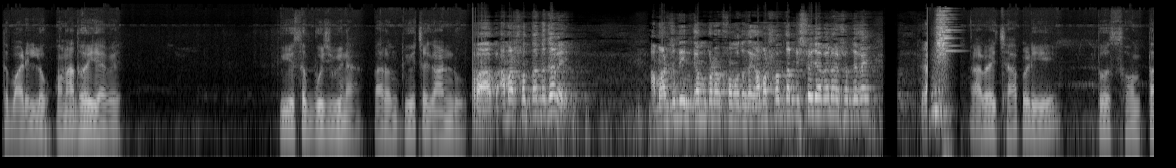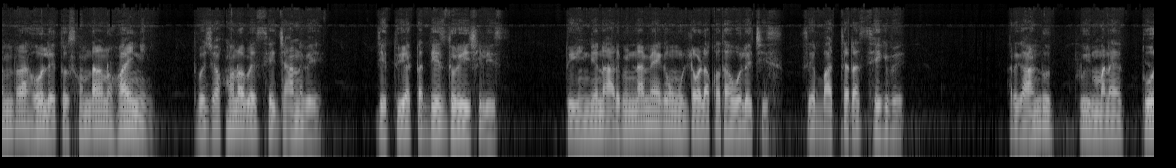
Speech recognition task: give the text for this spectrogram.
তো বাড়ির লোক অনাথ হয়ে যাবে। তুই এসব বুঝবি না কারণ তুই হচ্ছে গান্ডু আমার সন্তানটা যাবে? আমার যদি ইনকাম করার ক্ষমতা থাকে আমার সন্তান নিশ্চয়ই যাবে না সব জায়গায়? আবে ছাপড়ি তোর সন্তানরা হলে তোর সন্তান হয়নি তবে যখন হবে সে জানবে যে তুই একটা দেশ ধরেইছিলিস তুই ইন্ডিয়ান আর্মির নামে একদম উল্টোপাল্টা কথা বলেছিস সে বাচ্চাটা শিখবে। আর গান্ডু তুই মানে তোর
